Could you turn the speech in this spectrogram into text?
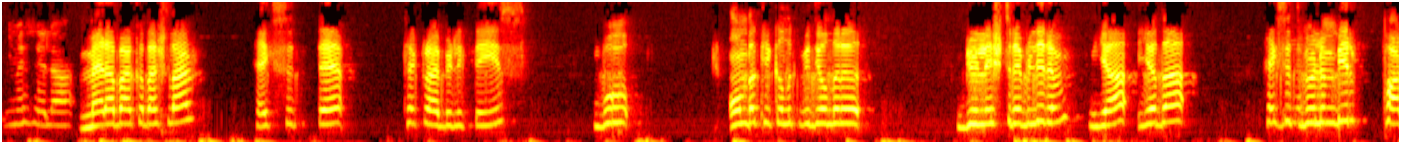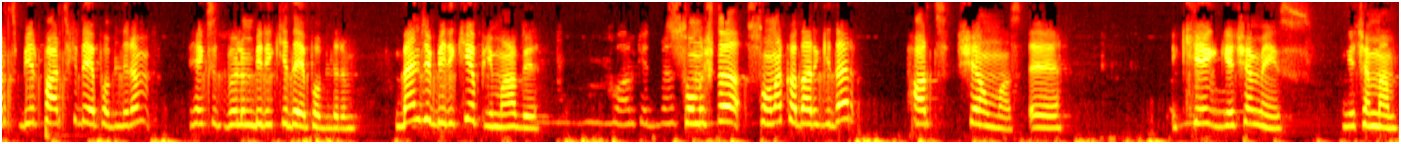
Mesela Merhaba arkadaşlar. Hexit'te tekrar birlikteyiz. Bu 10 dakikalık videoları birleştirebilirim ya ya da Hexit bölüm 1 part 1 part 2 de yapabilirim. Hexit bölüm 1 2 de yapabilirim. Bence 1 2 yapayım abi. fark etmez. Sonuçta sona kadar gider part şey olmaz. Ee, ikiye geçemeyiz. Geçemem.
